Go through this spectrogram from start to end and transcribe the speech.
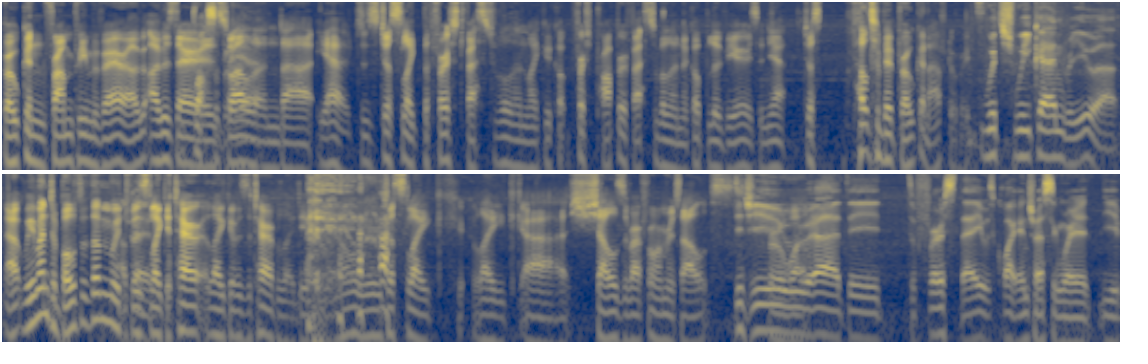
broken from Primavera. I, I was there as well, yeah. and uh, yeah, it was just like the first festival and like a cou- first proper festival in a couple of years, and yeah, just felt a bit broken afterwards. Which weekend were you at? Uh, we went to both of them, which was like a ter- like it was a terrible idea. You know, we were just like like uh, shells of our former selves. Did you while. uh, the the first day was quite interesting where you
